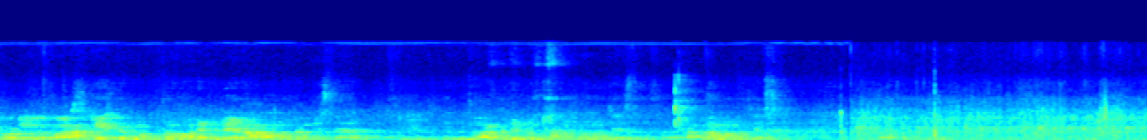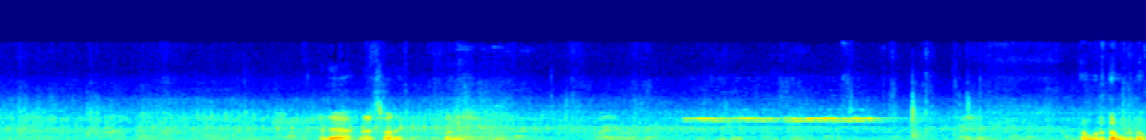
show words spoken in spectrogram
టోటల్గా మొత్తం రెండు వేల ఆరు వందలు ఉంది సార్ ఇంతవరకు నేను పదమూడు చేస్తాను సార్ పద్నాలుగు చేస్తాను నడుచుకొని తమ్ముడు తమ్ముడు తమ్ముడు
